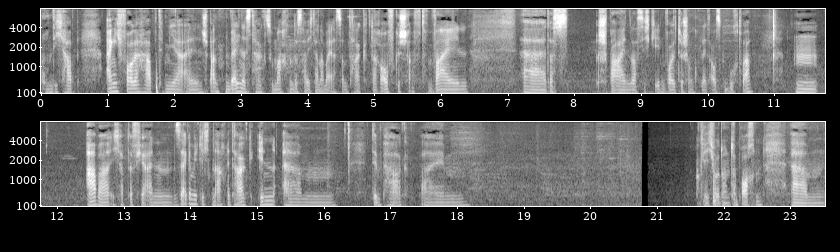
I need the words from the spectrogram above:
Und ich habe eigentlich vorgehabt, mir einen entspannten Wellness-Tag zu machen. Das habe ich dann aber erst am Tag darauf geschafft, weil äh, das Spa, in das ich gehen wollte, schon komplett ausgebucht war. Mm, aber ich habe dafür einen sehr gemütlichen Nachmittag in ähm, dem Park beim... Okay, ich wurde unterbrochen. Ähm,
